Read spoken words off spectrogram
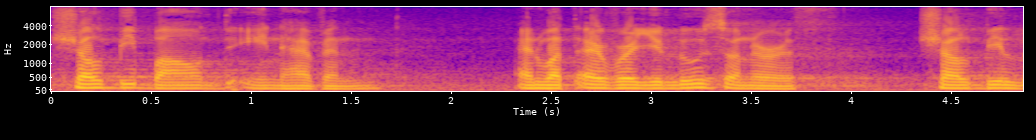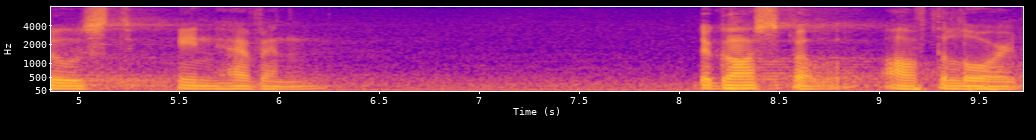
shall be bound in heaven, and whatever you loose on earth shall be loosed in heaven. The Gospel of the Lord.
